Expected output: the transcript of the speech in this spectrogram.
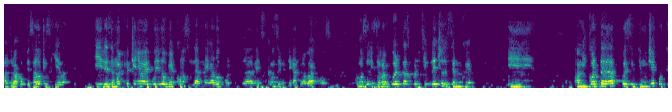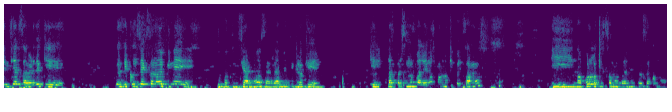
al trabajo pesado que se lleva. Y desde muy pequeño he podido ver cómo se le han negado oportunidades, cómo se le niegan trabajos, cómo se le cierran puertas por el simple hecho de ser mujer. Y a mi corta edad, pues sentí mucha impotencia al saber de que, pues de que un sexo no define tu potencial, ¿no? O sea, realmente creo que, que las personas valemos por lo que pensamos y no por lo que somos realmente, o sea, como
